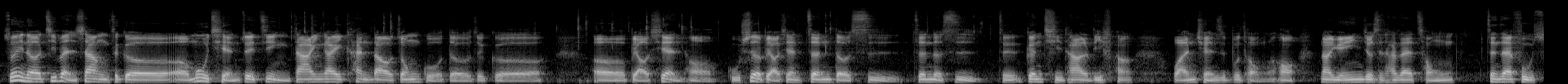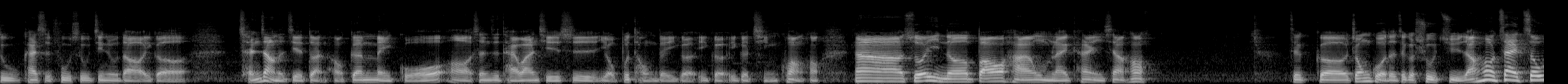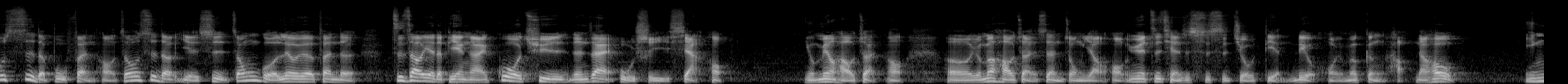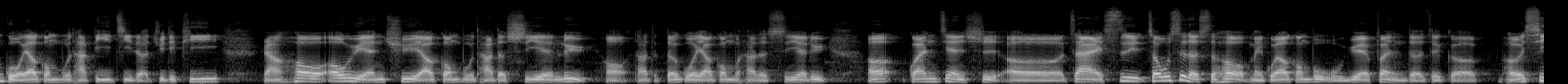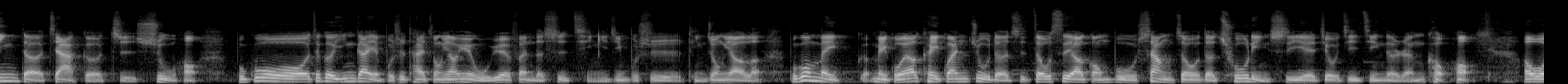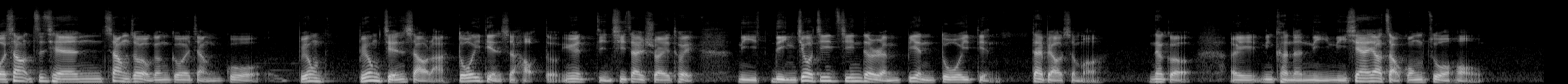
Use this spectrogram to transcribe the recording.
所以呢，基本上这个呃，目前最近大家应该看到中国的这个呃表现哈，股市的表现真的是真的是这跟其他的地方完全是不同了哈。那原因就是它在从正在复苏开始复苏，进入到一个成长的阶段哈，跟美国哦甚至台湾其实是有不同的一个一个一个情况哈。那所以呢，包含我们来看一下哈。这个中国的这个数据，然后在周四的部分，哈，周四的也是中国六月份的制造业的 PMI，过去仍在五十以下，哈，有没有好转？哈，呃，有没有好转是很重要，哈，因为之前是四十九点六，哦，有没有更好？然后英国要公布它第一季的 GDP，然后欧元区也要公布它的失业率，哦，它的德国也要公布它的失业率。而关键是，呃，在四周四的时候，美国要公布五月份的这个核心的价格指数，哈。不过这个应该也不是太重要，因为五月份的事情已经不是挺重要了。不过美美国要可以关注的是，周四要公布上周的初领失业救济金的人口，哈。呃，我上之前上周有跟各位讲过，不用不用减少啦，多一点是好的，因为景气在衰退。你领救济金的人变多一点，代表什么？那个，诶，你可能你你现在要找工作吼，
